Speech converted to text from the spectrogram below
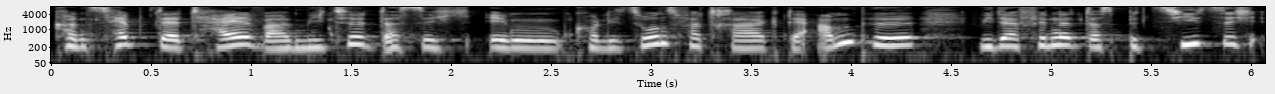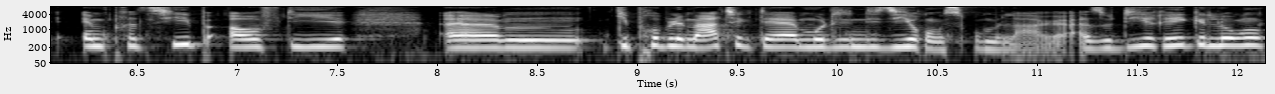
Konzept der Teilwarmiete, das sich im Koalitionsvertrag der Ampel wiederfindet, das bezieht sich im Prinzip auf die, ähm, die Problematik der Modernisierungsumlage. Also die Regelung,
